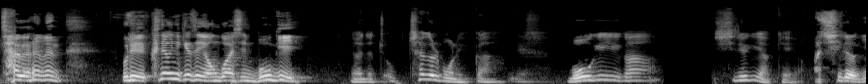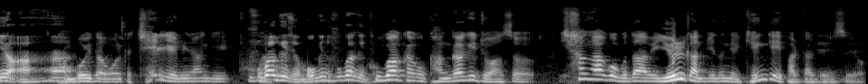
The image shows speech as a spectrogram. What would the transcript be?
자, 그러면 우리 큰형님께서 연구하신 모기. 내가 이제 쭉 책을 보니까 모기가 시력이 약해요. 아, 시력이요? 아, 안 보이다 보니까 제일 예민한 게 후각. 후각이죠. 모기는 후각이죠. 후각하고 감각이 좋아서 향하고 그 다음에 열 감지 능력이 굉장히 발달되어 있어요.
